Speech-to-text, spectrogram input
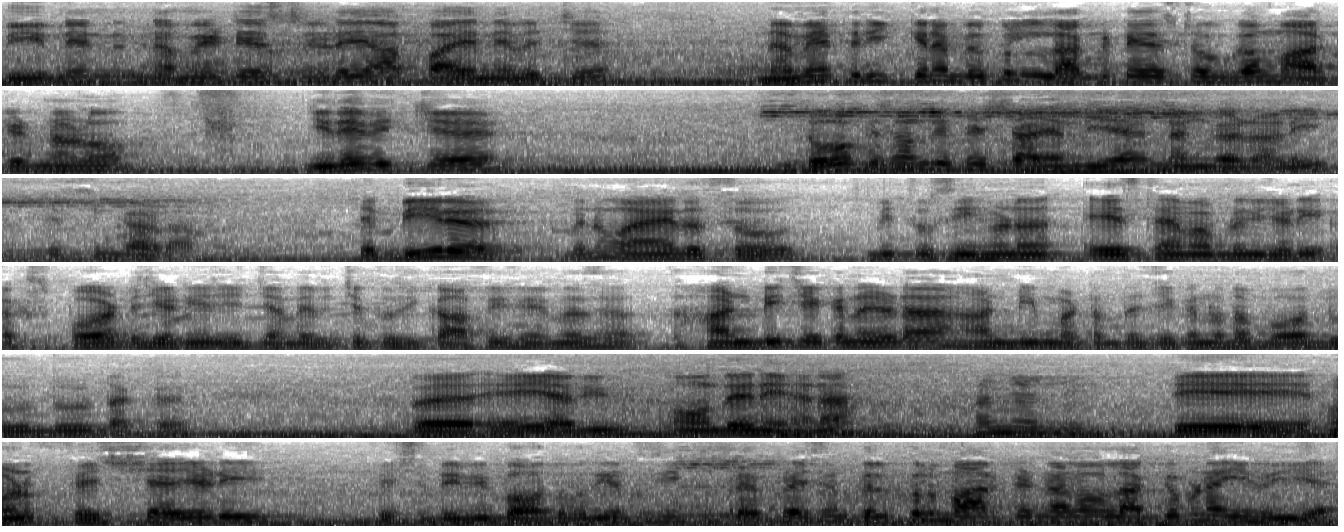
ਵੀਰ ਨੇ ਨਵੇਂ ਟੇਸਟ ਜਿਹੜੇ ਆ ਪਾਏ ਨੇ ਵਿੱਚ, ਨਵੇਂ ਤਰੀਕੇ ਨਾਲ ਬਿਲਕੁਲ ਅਲੱਗ ਟੇਸਟ ਹੋਊਗਾ ਮਾਰਕੀਟ ਨਾਲੋਂ, ਜਿਹਦੇ ਵਿੱਚ ਦੋ ਕਿਸਮ ਦੀ ਫਿਸ਼ ਆ ਜਾਂਦੀ ਹੈ ਨੰਗਲ ਵਾਲੀ ਤੇ ਸਿੰਗਾੜਾ। ਤੇ ਵੀਰ, ਮੈਨੂੰ ਐਂ ਦੱਸੋ ਵੀ ਤੁਸੀਂ ਹੁਣ ਇਸ ਟਾਈਮ ਆਪਣੀ ਜਿਹੜੀ ਐਕਸਪਰਟ ਜਿਹੜੀਆਂ ਚੀਜ਼ਾਂ ਦੇ ਵਿੱਚ ਤੁਸੀਂ ਕਾਫੀ ਫੇਮਸ ਹਾਂਡੀ ਚਿਕਨ ਜਿਹੜਾ, ਹਾਂਡੀ ਮਟਨ ਤੇ ਚਿਕਨ ਉਹ ਤਾਂ ਬਹੁਤ ਦੂਰ ਦੂਰ ਤੱਕ ਇਹ ਆ ਵੀ ਆਉਂਦੇ ਨੇ ਹਨਾ? ਹਾਂਜੀ ਹਾਂਜੀ। ਤੇ ਹੁਣ ਫਿਸ਼ ਹੈ ਜਿਹੜੀ ਫਿਸ਼ ਦੀ ਵੀ ਬਹੁਤ ਵਧੀਆ ਤੁਸੀਂ ਇੱਕ ਪ੍ਰੈਪਰੇਸ਼ਨ ਬਿਲਕੁਲ ਮਾਰਕੀਟ ਨਾਲੋਂ ਅਲੱਗ ਬਣਾਈ ਹੋਈ ਹੈ।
